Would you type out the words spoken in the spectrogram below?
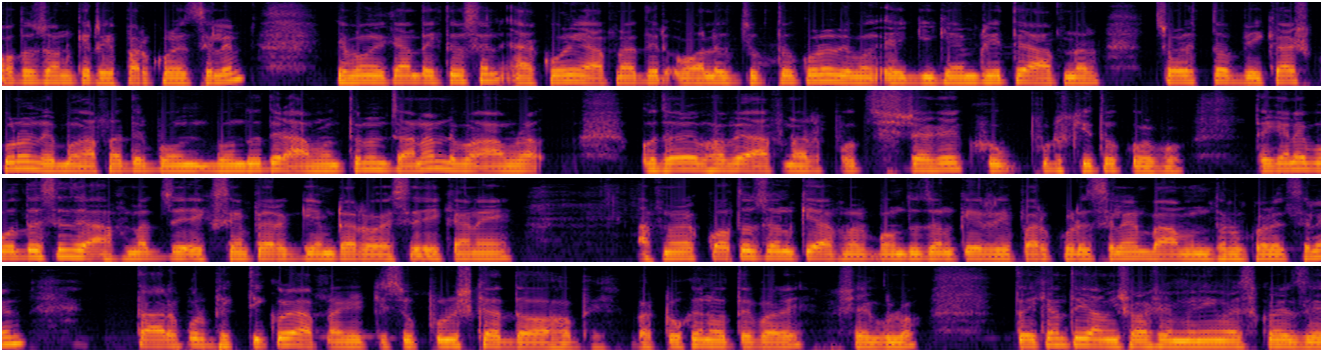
কতজনকে রেফার করেছিলেন? এবং এখানে দেখতে পাচ্ছেন, এখনই আপনাদের ওয়ালেট যুক্ত করুন এবং এই গেমটিতে আপনার চরিত্র বিকাশ করুন এবং আপনাদের বন্ধুদের আমন্ত্রণ জানান এবং আমরা উদয়ভাবে আপনার প্রতিষ্ঠাকে খুব পুরস্কৃত করব। তো এখানে বলতেছে যে আপনার যে এক্সএম্পায়ার গেমটা রয়েছে, এখানে আপনারা কতজনকে, আপনার বন্ধুজনকে রেফার করেছিলেন বা আমন্ত্রণ করেছিলেন? তার উপর ভিত্তি করে আপনাকে কিছু পুরস্কার দেওয়া হবে বা টোকেন হতে পারে সেগুলো। তো এখান থেকে আমি সরাসরি মিনিমাইজ করে যে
